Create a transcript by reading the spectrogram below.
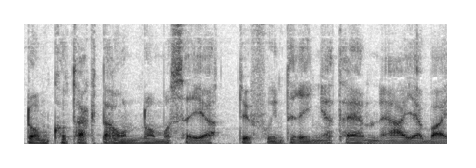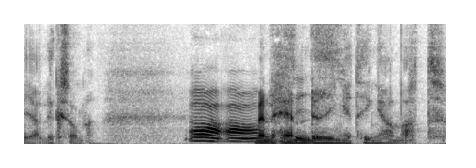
de kontaktar honom och säger att du får inte ringa till henne, ajabaja liksom. Ja, ja, Men det precis. händer ingenting annat.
